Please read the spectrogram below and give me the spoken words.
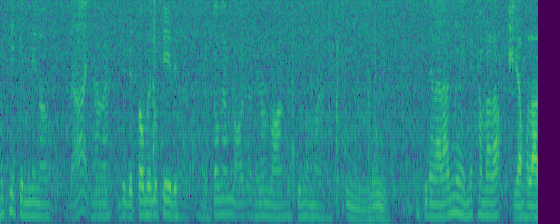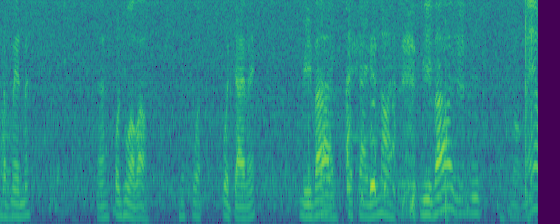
ลูกพี่กินนี่น้องได้ได้ไหมที่ไปต้มให้ลูกพี่ดิเดี๋ยวต้มน้ำร้อนกันน้ำร้อนกินมาม่าอืมไม่กินอะไรแล้วเหนื่อยไม่ทำอะไรแล้วยาพาราทักเมนไหมนะปวดหัวเปล่าไม่ปวดปวดใจไหมมีบ้างปวดใจนิดหน่อย มีบ้างมี บอกแล้ว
